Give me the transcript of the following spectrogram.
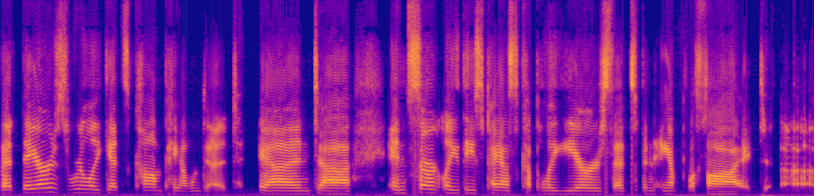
but theirs really gets compounded, and uh, and certainly these past couple of years, that's been amplified uh,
